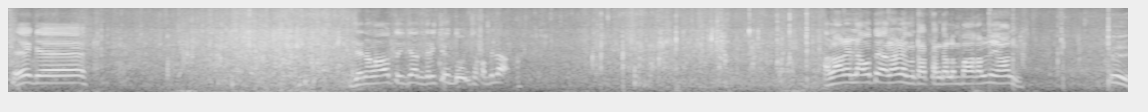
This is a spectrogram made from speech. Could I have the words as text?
Sige. Diyan ang auto, diyan. Diretso doon, sa kabila. Alalay lang auto, alalay. Matatanggal ang bakal na yan. Eh.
